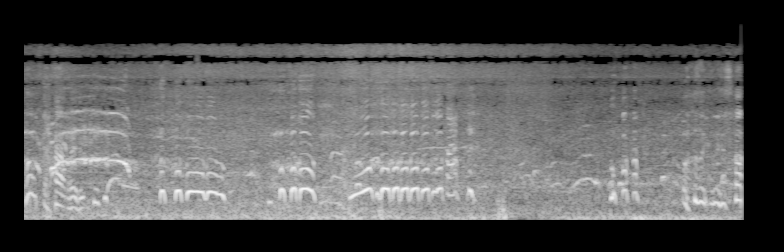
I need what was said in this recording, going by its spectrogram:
Karen. Oh, si Krisa.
